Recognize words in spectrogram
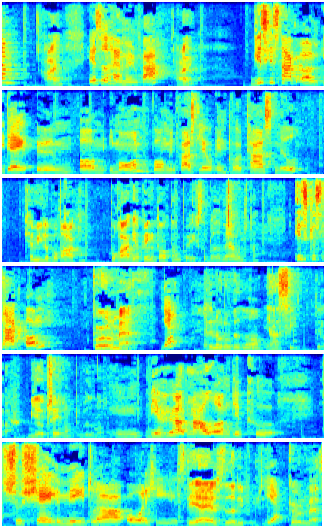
sammen. Hej. Jeg sidder her med min far. Hej. Vi skal snakke om i dag øhm, om i morgen, hvor min far skal lave en podcast med. Camilla Boraki. Boraki er pengedoktoren på Ekstrabladet hver onsdag. I skal snakke om, Girl math. ja, Er det noget, du ved noget om? Jeg har set, eller vi har jo talt om, du ved noget mm, vi har hørt meget om det på sociale medier over det hele. Det er alle steder lige pludselig. Ja. Girl math,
